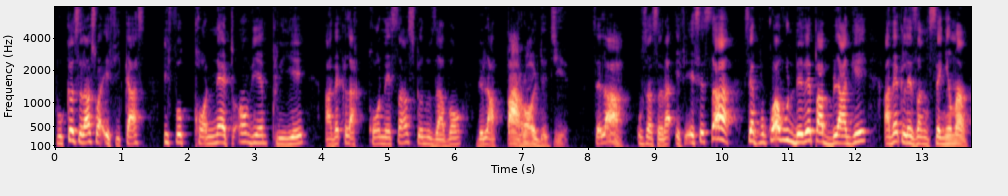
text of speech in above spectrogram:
pour que cela soit efficace, il faut connaître. On vient prier avec la connaissance que nous avons de la parole de Dieu. C'est là où ça sera efficace. Et c'est ça, c'est pourquoi vous ne devez pas blaguer avec les enseignements.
